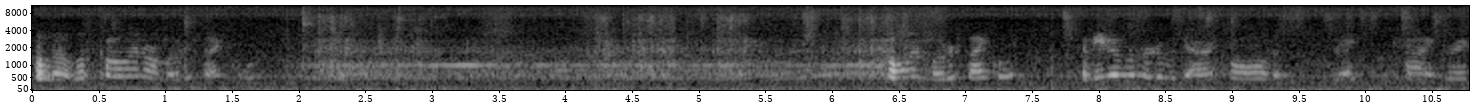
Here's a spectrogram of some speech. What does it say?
Hold up, let's call in our motorcycles. Call in motorcycles. Have you ever heard of a guy called Red Red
